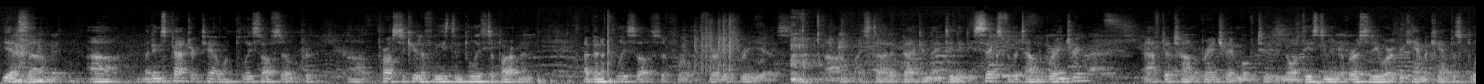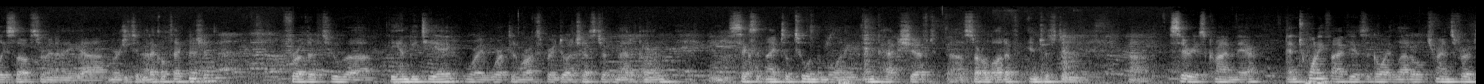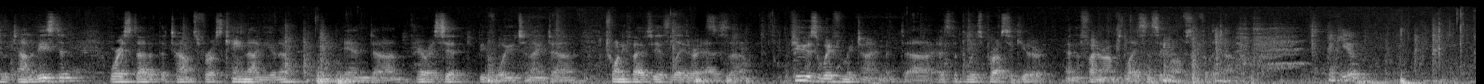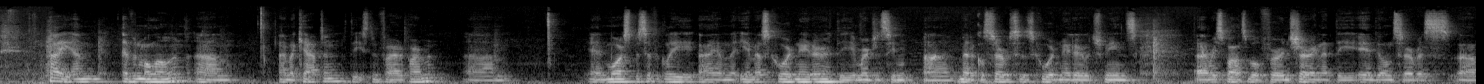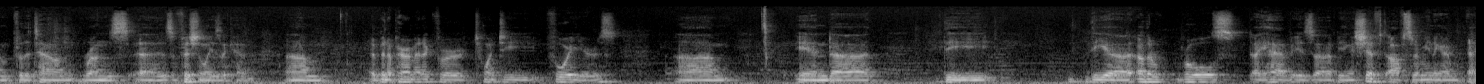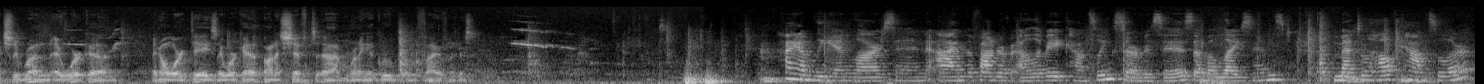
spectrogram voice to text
Yes, um, uh, my name is Patrick Taylor, police officer, pr- uh, prosecutor for the Easton Police Department. I've been a police officer for 33 years. Um, I started back in 1986 for the town of Braintree. After town of Braintree, I moved to the Northeastern University where I became a campus police officer and a uh, emergency medical technician. Further to uh, the MBTA where I worked in Roxbury, Dorchester, Mattapan, and 6 at night till 2 in the morning, impact shift. Uh, saw a lot of interesting uh, serious crime there. And 25 years ago, I lateral transferred to the town of Easton, where I started the town's first K-9 unit. And uh, here I sit before you tonight, uh, 25 years later, as uh, a few years away from retirement, uh, as the police prosecutor and the firearms licensing officer for the town. Thank you. Hi, I'm Evan Malone. Um, I'm a captain with the Easton Fire Department. Um, and more specifically, I am the EMS coordinator, the Emergency uh, Medical Services coordinator, which means I'm responsible for ensuring that the ambulance service um, for the town runs uh, as efficiently as it can. Um, I've been a paramedic for 24 years, um, and uh, the the uh, other roles I have is uh, being a shift officer, meaning I actually run. I work. Uh, I don't work days. I work on a shift, um, running a group of firefighters. Hi, I'm Leanne Larson. I'm the founder of Elevate Counseling Services. I'm a licensed mental health counselor,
